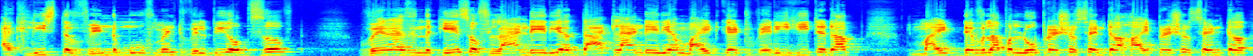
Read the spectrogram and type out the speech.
at least the wind movement will be observed. Whereas in the case of land area, that land area might get very heated up, might develop a low pressure center, high pressure center,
